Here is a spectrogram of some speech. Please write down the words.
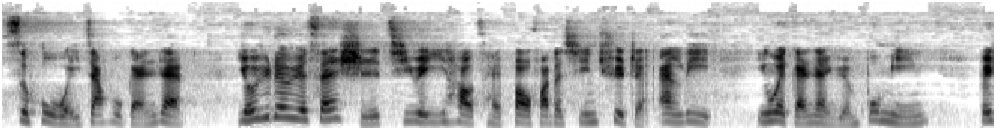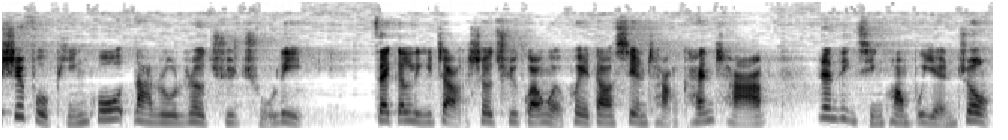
四户为家户感染。由于六月三十、七月一号才爆发的新确诊案例，因为感染源不明，北市府评估纳入热区处理。再跟里长、社区管委会到现场勘查，认定情况不严重，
